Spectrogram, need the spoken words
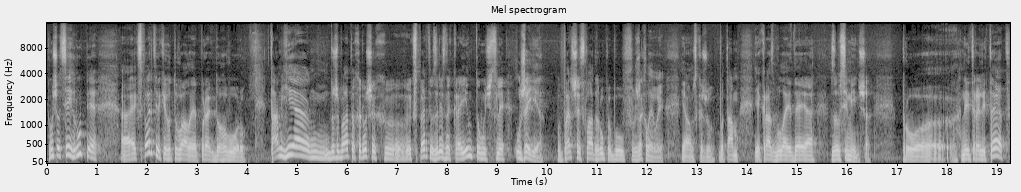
Тому що в цій групі е, експертів, які готували проект договору, там є дуже багато хороших е, експертів з різних країн, в тому числі уже є. Перший склад групи був жахливий, я вам скажу. Бо там якраз була ідея зовсім інша про нейтралітет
